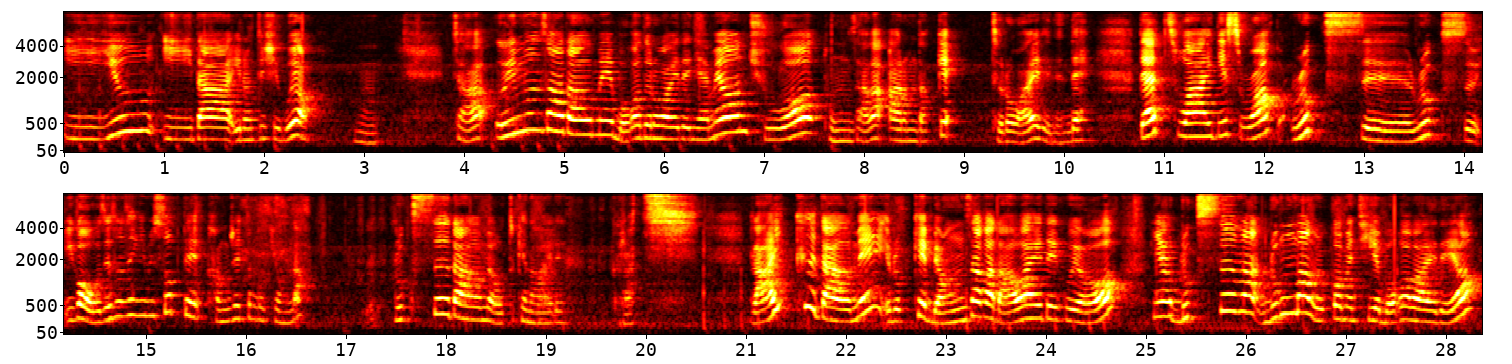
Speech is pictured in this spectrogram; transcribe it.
이유이다 이런 뜻이고요. 음. 자, 의문사 다음에 뭐가 들어와야 되냐면 주어 동사가 아름답게 들어와야 되는데 That's why this rock looks looks 이거 어제 선생님이 수업 때 강조했던 거 기억나? Looks 다음에 어떻게 나와야 돼? 그렇지. like 다음에 이렇게 명사가 나와야 되고요. 그냥 looks만 look만 올 거면 뒤에 뭐가 와야 돼요?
